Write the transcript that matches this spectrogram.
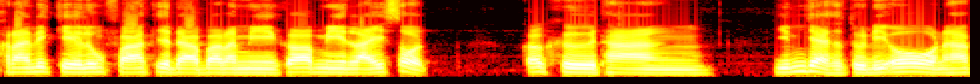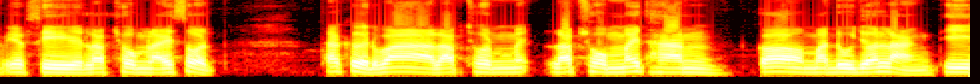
คณะลิเกลุงฟ้ากิจดาบารมีก็มีไลฟ์สดก็คือทางยิ้มใหญ่สตูดิโอนะครับ FC รับชมไลฟ์สด ถ้าเกิดว่ารับชมรับชมไม่ทัน ก็มาดูย้อนหลังที่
